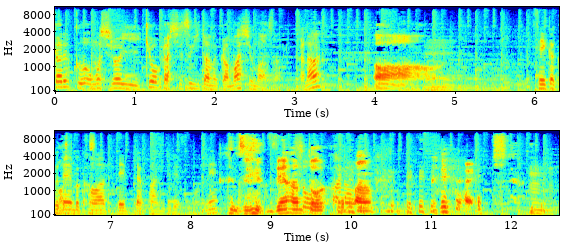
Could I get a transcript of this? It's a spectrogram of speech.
明るく面白い強化しすぎたのかマシュマーさんかな。ああ、うん。性格だいぶ変わっていった感じですもんね。前前半と後半。はい。うん。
